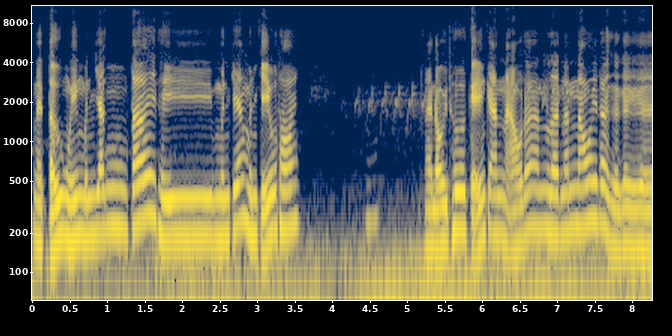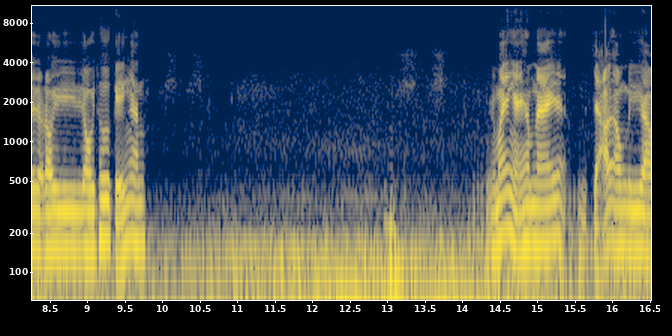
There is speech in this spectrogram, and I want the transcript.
Này tự nguyện mình dân tới thì mình chán mình chịu thôi. Này đòi thưa kiện cái anh nào đó anh lên anh nói đó rồi, rồi, rồi, rồi thưa kiện anh. Mấy ngày hôm nay á, chở ông đi ra,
